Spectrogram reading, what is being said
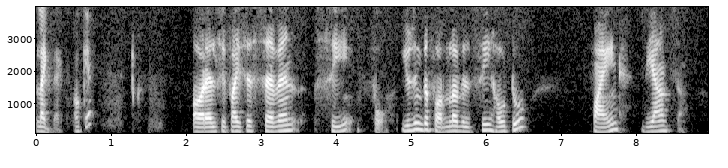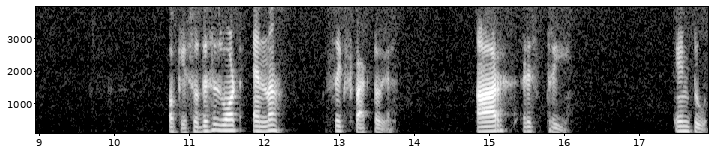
like that okay? Or else if I say 7c4 using the formula we'll see how to find the answer. Okay so this is what? N 6 factorial. R it is 3 into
